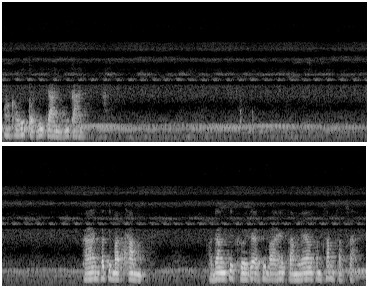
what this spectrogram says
เอาเขาวิตกวิจารณ์ของการการปฏิบัติธรรมดังที่เคยได้อธิบายให้ฟังแล้วซ้ำๆสักๆ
